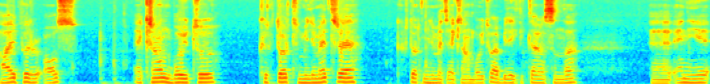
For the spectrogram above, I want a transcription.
HyperOS ekran boyutu 44 mm 44 mm ekran boyutu var. Bileklikler arasında e, en iyi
